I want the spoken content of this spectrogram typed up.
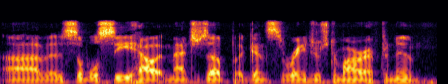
uh, so we'll see how it matches up against the Rangers tomorrow afternoon.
